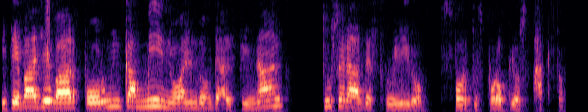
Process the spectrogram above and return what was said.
y te va a llevar por un camino en donde al final tú serás destruido por tus propios actos.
